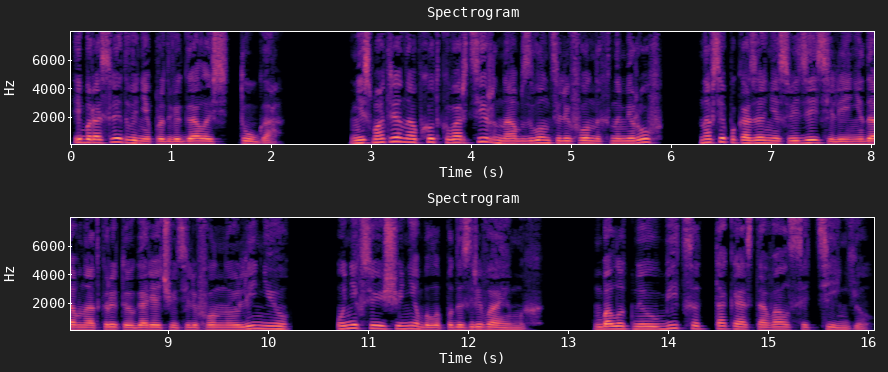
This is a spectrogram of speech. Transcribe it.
ибо расследование продвигалось туго. Несмотря на обход квартир, на обзвон телефонных номеров, на все показания свидетелей и недавно открытую горячую телефонную линию, у них все еще не было подозреваемых. Болотный убийца так и оставался тенью.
